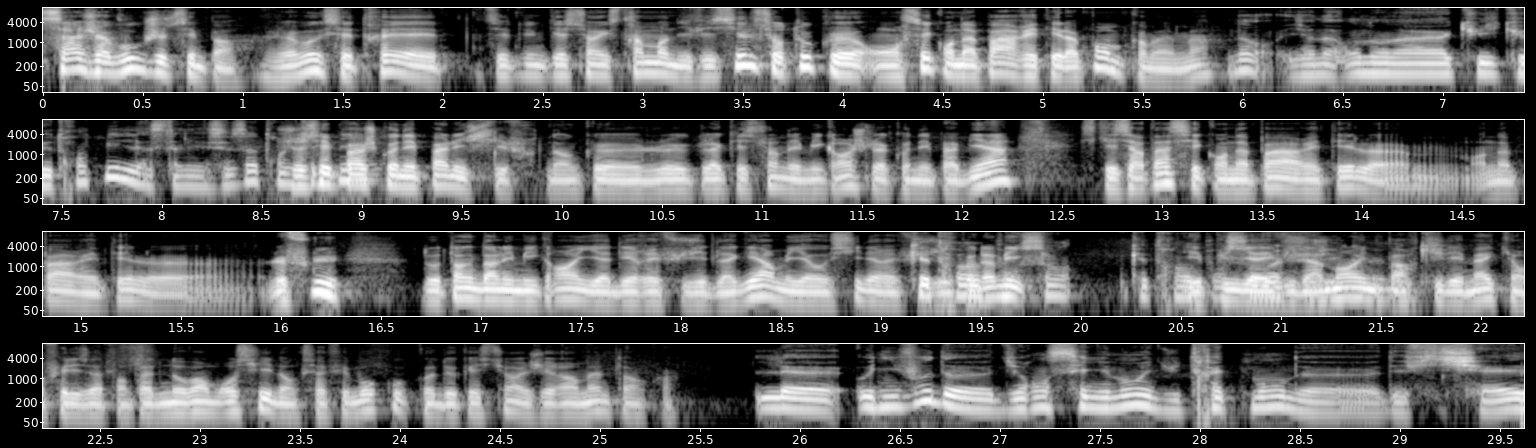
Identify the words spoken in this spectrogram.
Ça, j'avoue que je ne sais pas. J'avoue que c'est très, c'est une question extrêmement difficile, surtout qu'on sait qu'on n'a pas arrêté la pompe quand même. Hein. Non, il y en a, on n'en a accueilli que 30 000 cette année, c'est ça Je ne sais pas, je ne connais pas les chiffres. Donc euh, la question des migrants, je ne la connais pas bien. Ce qui est certain, c'est qu'on n'a pas arrêté le, on n'a pas arrêté le, le flux. D'autant que dans les migrants, il y a des réfugiés de la guerre, mais il y a aussi des réfugiés économiques. Et puis il y a évidemment une partie des mecs qui ont fait les attentats de novembre aussi. Donc ça fait beaucoup de questions à gérer en même temps. Quoi au niveau du renseignement et du traitement des fichiers,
